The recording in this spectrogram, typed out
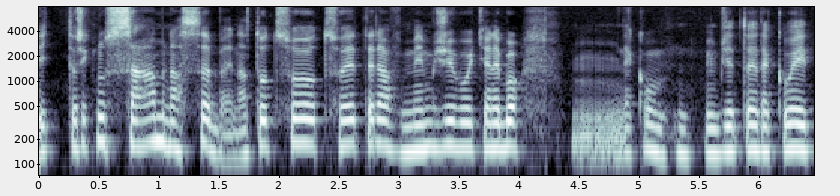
teď to řeknu sám na sebe, na to, co, co je teda v mém životě, nebo mm, jako, vím, že to je takový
